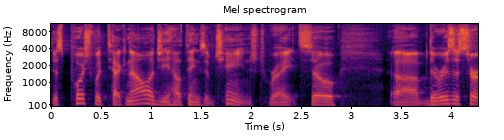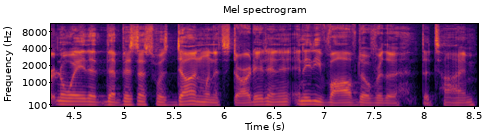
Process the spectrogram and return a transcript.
this push with technology, how things have changed, right? So uh, there is a certain way that that business was done when it started, and it, and it evolved over the the time.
